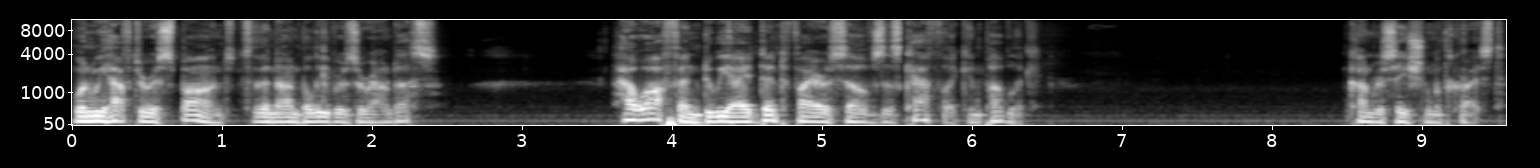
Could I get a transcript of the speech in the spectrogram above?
when we have to respond to the non believers around us? How often do we identify ourselves as Catholic in public? Conversation with Christ.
